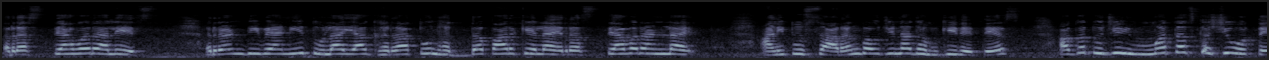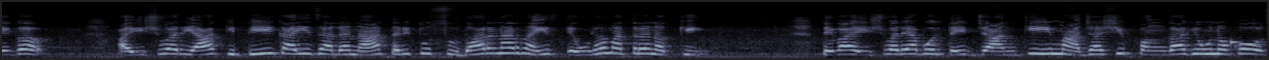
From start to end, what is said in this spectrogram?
रस्त्यावर आलेस. रणदिव्यानी तुला या घरातून हद्दपार केलाय. रस्त्यावर आणलाय. आणि तू सारंग भाऊजींना धमकी देतेस? अगं तुझी हिंमतच कशी होते ग? ऐश्वर्या कितीही काही झालं ना तरी तू सुधारणार नाहीस एवढं मात्र नक्की. तेव्हा ऐश्वर्या बोलते जानकी माझ्याशी पंगा घेऊ नकोस.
